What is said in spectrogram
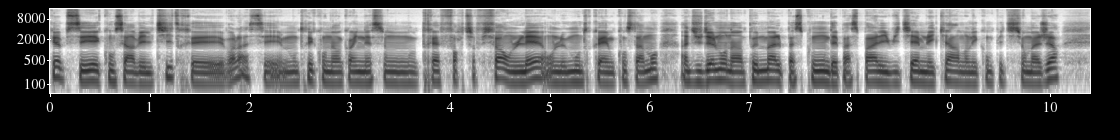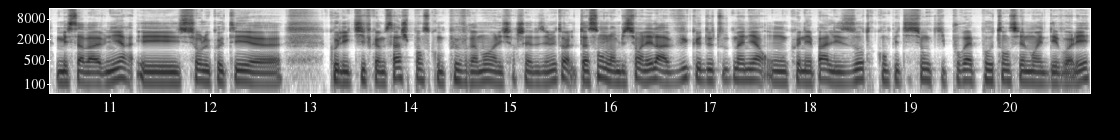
Cup, c'est conserver le titre et voilà, c'est montrer qu'on est encore une nation très forte sur FIFA. On l'est, on le montre quand même constamment. Individuellement, on a un peu de mal parce qu'on dépasse pas les huitièmes, les quarts dans les compétitions majeures, mais ça va venir. Et sur le côté euh, collectif comme ça, je pense qu'on peut vraiment aller chercher la deuxième étoile. De toute façon, l'ambition, elle est là. Vu que de toute manière, on ne connaît pas les autres compétitions qui pourraient potentiellement être dévoilées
